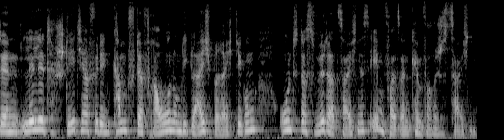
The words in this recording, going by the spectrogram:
denn Lilith steht ja für den Kampf der Frauen um die Gleichberechtigung und das Widderzeichen ist ebenfalls ein kämpferisches Zeichen.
